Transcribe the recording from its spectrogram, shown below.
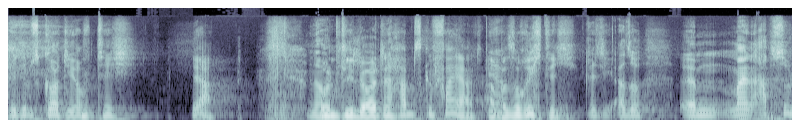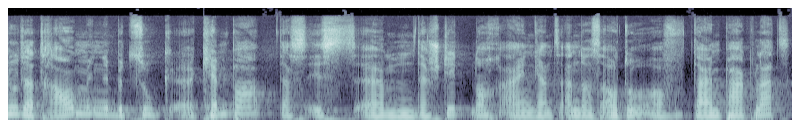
Mit dem Scotty auf dem Tisch. Ja. Genau. Und die Leute haben es gefeiert, aber Ja. so richtig. Richtig. Also ähm, mein absoluter Traum in Bezug äh, Camper, das ist, ähm, da steht noch ein ganz anderes Auto auf deinem Parkplatz.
